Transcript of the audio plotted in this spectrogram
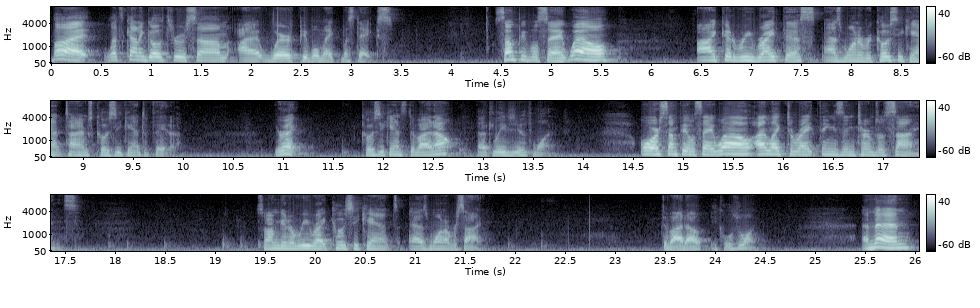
But let's kind of go through some uh, where people make mistakes. Some people say, well, I could rewrite this as 1 over cosecant times cosecant of theta. You're right. Cosecants divide out. That leaves you with 1. Or some people say, well, I like to write things in terms of sines. So I'm going to rewrite cosecant as 1 over sine. Divide out equals 1. And then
